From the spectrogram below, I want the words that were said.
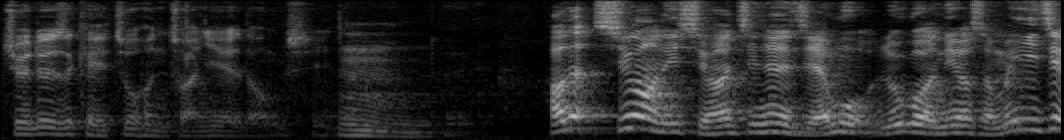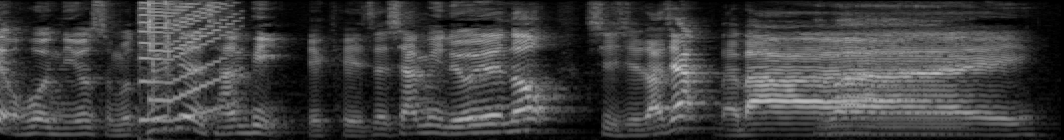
绝对是可以做很专业的东西。嗯，好的，希望你喜欢今天的节目。如果你有什么意见，或者你有什么推荐的产品，也可以在下面留言哦。谢谢大家，拜拜。拜拜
